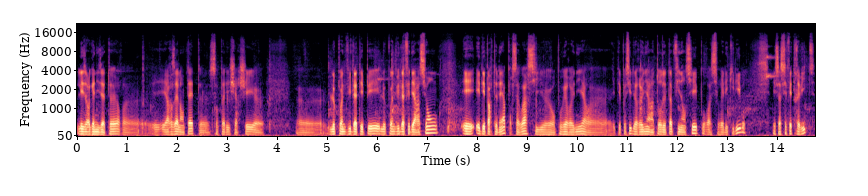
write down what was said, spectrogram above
les organisateurs et Arzel en tête sont allés chercher le point de vue de l'ATP, le point de vue de la fédération et, des partenaires pour savoir si on pouvait réunir, était possible de réunir un tour de table financier pour assurer l'équilibre. Et ça s'est fait très vite.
